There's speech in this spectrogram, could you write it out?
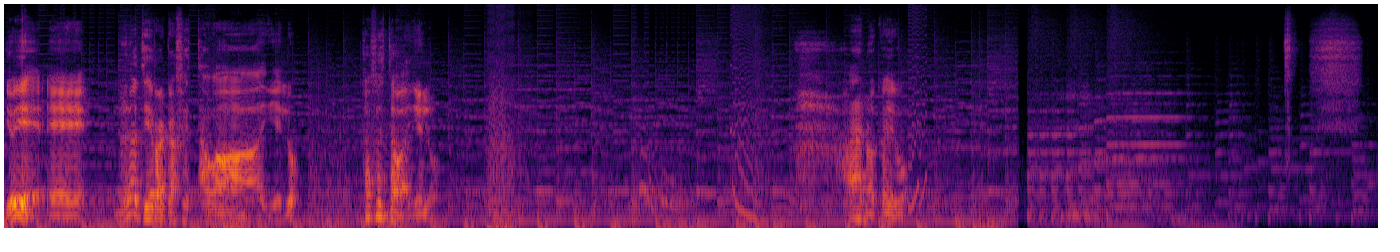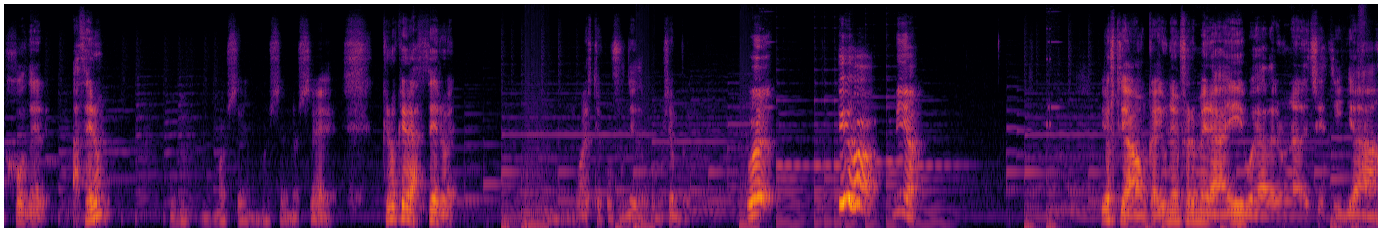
Y oye, eh, ¿no era tierra que afectaba a hielo? ¿Qué afectaba a hielo? Ahora no caigo. Joder, ¿acero? No sé, no sé, no sé. Creo que era acero, ¿eh? Igual estoy confundido, como siempre. ¡Eh! ¡Hija mía! Y hostia, aunque hay una enfermera ahí, voy a darle una lechecilla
